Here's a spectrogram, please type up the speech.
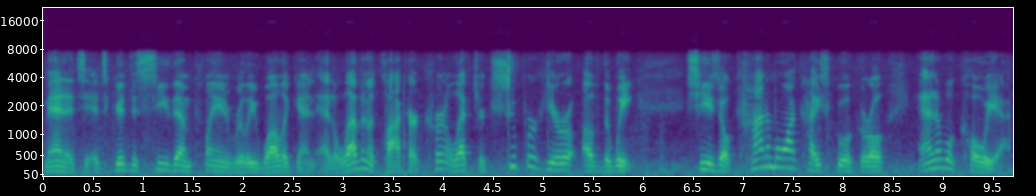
man, it's it's good to see them playing really well again. At 11 o'clock, our current electric superhero of the week. She is Oconomowoc High School girl Anna Wakowiak.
